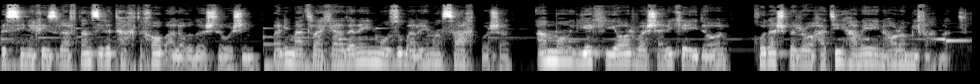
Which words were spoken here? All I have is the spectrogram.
به سینه خیز رفتن زیر تخت خواب علاقه داشته باشیم. ولی مطرح کردن این موضوع برایمان سخت باشد. اما یک یار و شریک ایدئال خودش به راحتی همه اینها را می‌فهمد.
